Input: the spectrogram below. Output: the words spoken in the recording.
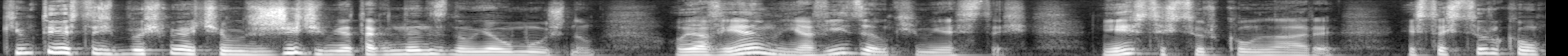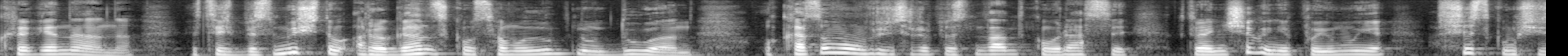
Kim ty jesteś, by ośmiałać się żyć mnie tak nędzną jałmużną? O ja wiem, ja widzę, kim jesteś. Nie jesteś córką Lary. Jesteś córką Kregenana. Jesteś bezmyślną, arogancką, samolubną Duan. Okazową wręcz reprezentantką rasy, która niczego nie pojmuje, a wszystko musi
